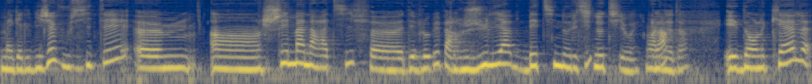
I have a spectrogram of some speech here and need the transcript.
Magali Biget, vous citez un schéma narratif développé par Julia Bettinotti, Bettinotti oui, voilà. Canada et dans lequel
